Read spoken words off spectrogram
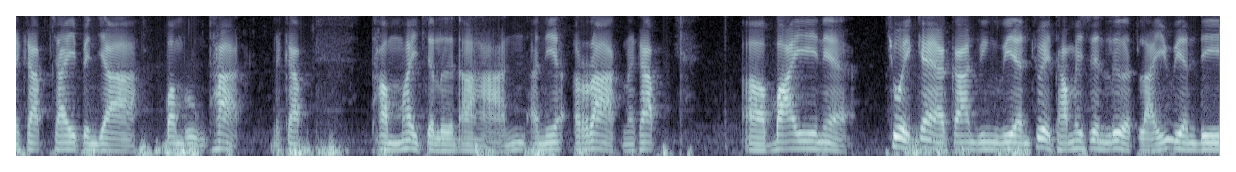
นะครับ ใช้เป็นยาบำรุงธาตุนะครับทำให้เจริญอาหารอันเนี้ยรากนะครับใบเนี่ยช่วยแก้อาการวิงเวียน ช่วยทำให้เส้นเลือดไหลเวียนดี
